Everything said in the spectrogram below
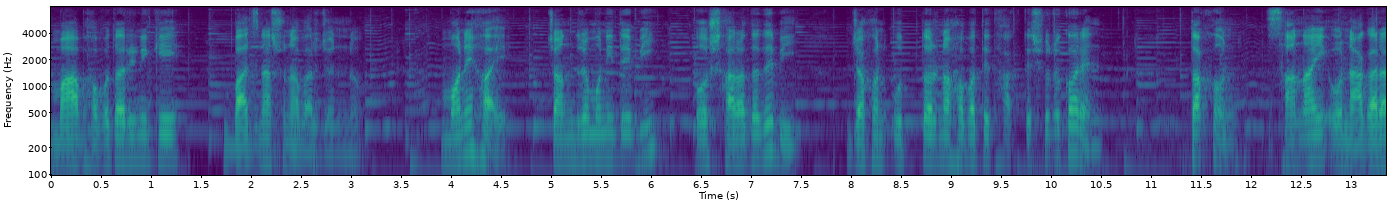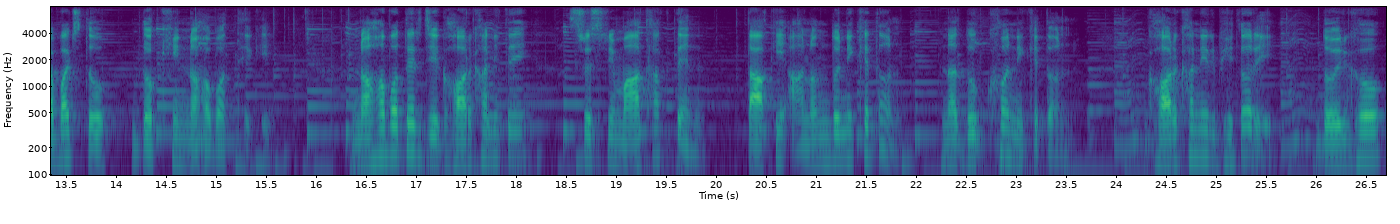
মা ভবতারিণীকে বাজনা শোনাবার জন্য। মনে হয় চন্দ্রমণি দেবী ও সারদা দেবী যখন উত্তর নহবতে থাকতে শুরু করেন, তখন সানাই ও নাগারা বাজত দক্ষিণ নহবত থেকে। নহবতের যে ঘরখানিতে শ্রী শ্রী মা থাকতেন, তা কি আনন্দ নিকেতন না দুঃখ নিকেতন ঘরখানির ভিতরে দৈর্ঘ্য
